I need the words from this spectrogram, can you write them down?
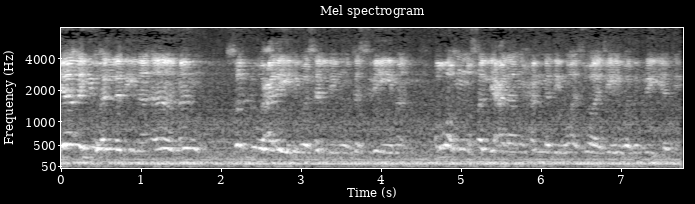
يا أيها الذين آمنوا صلوا عليه وسلموا تسليما. اللهم صل على محمد وأزواجه وذريته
